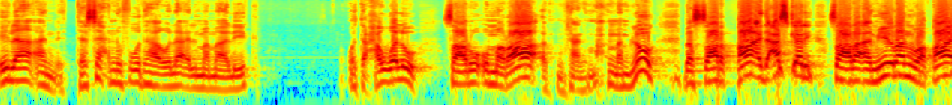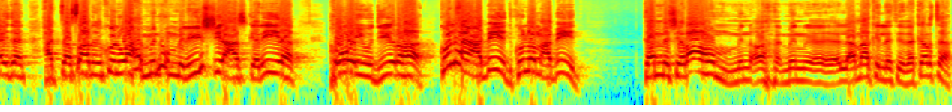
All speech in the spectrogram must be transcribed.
إلى أن اتسع نفوذ هؤلاء المماليك. وتحولوا. صاروا أمراء يعني مملوك بس صار قائد عسكري صار اميرا وقائدا حتى صار لكل واحد منهم ميليشيا عسكرية هو يديرها. كلها عبيد كلهم عبيد. تم شراهم من من الأماكن التي ذكرتها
